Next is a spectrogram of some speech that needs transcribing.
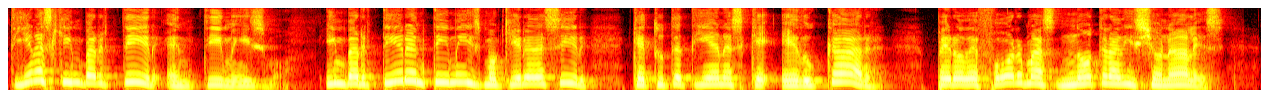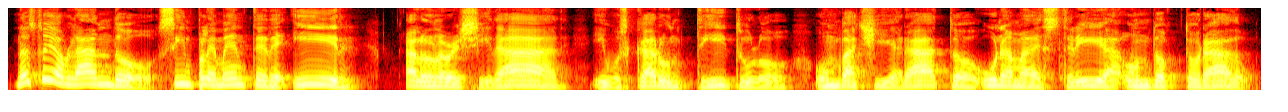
Tienes que invertir en ti mismo. Invertir en ti mismo quiere decir que tú te tienes que educar, pero de formas no tradicionales. No estoy hablando simplemente de ir a la universidad y buscar un título, un bachillerato, una maestría, un doctorado.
